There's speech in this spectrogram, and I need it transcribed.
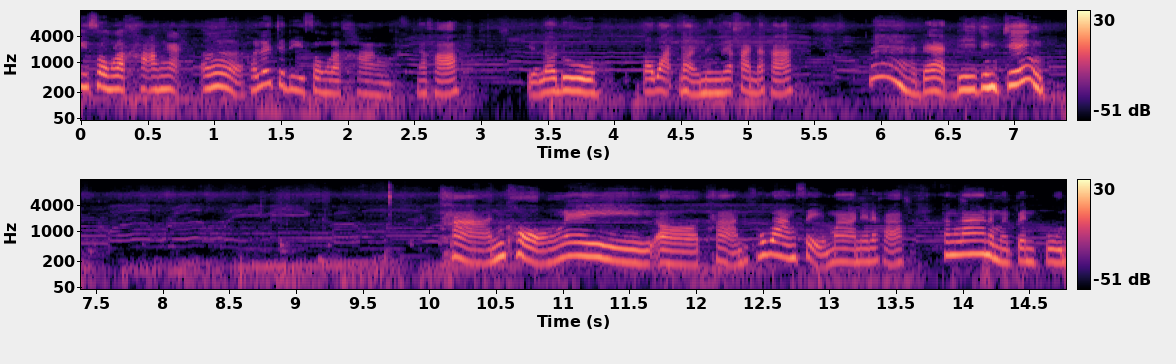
ดีย์ทรงระฆังอะเออเขาเรียกเจดีย์ทรงระฆังนะคะ เดี๋ยวเราดูประวัติหน่อยนึงนะคะนะคะแม่แดดดีจริง ๆ ฐานของไอ้เอ่อฐานที่เขาวางเสมาเนี่ยนะคะ ข้างล่างเนี่ยมันเป็นปูน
